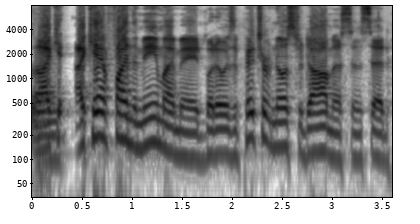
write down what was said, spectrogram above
so I can't, I can't find the meme I made, but it was a picture of Nostradamus and said,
